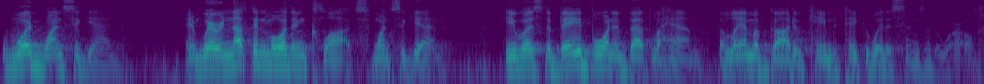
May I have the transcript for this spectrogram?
wood once again, and wearing nothing more than cloths once again he was the babe born in Bethlehem, the Lamb of God who came to take away the sins of the world.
